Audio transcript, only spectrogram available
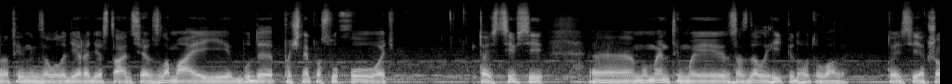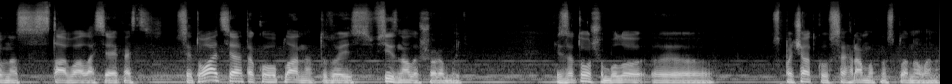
противник заволодіє радіостанцією, взламає її, буде, почне прослуховувати. Тобто ці всі е, моменти ми заздалегідь підготували. Тобто, якщо в нас ставалася якась ситуація такого плану, то тобто, всі знали, що робити. Із-за того, що було е, спочатку все грамотно сплановано.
